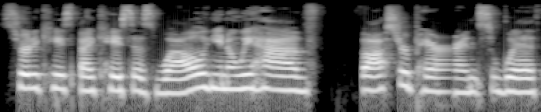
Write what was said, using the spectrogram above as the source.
sort of case by case as well. You know, we have foster parents with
